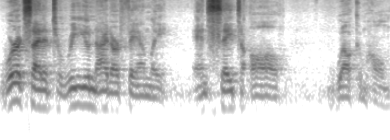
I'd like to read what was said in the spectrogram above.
We're excited to reunite our family and say to all, welcome home.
